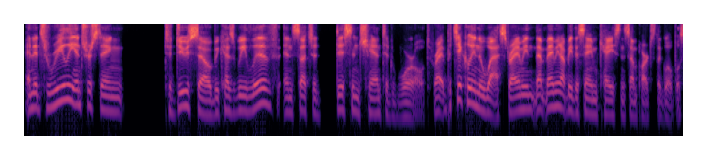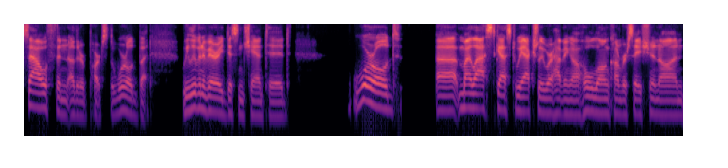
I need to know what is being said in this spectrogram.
and it's really interesting to do so because we live in such a disenchanted world, right? Particularly in the West, right? I mean, that may not be the same case in some parts of the global South and other parts of the world, but we live in a very disenchanted world. Uh, my last guest, we actually were having a whole long conversation on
